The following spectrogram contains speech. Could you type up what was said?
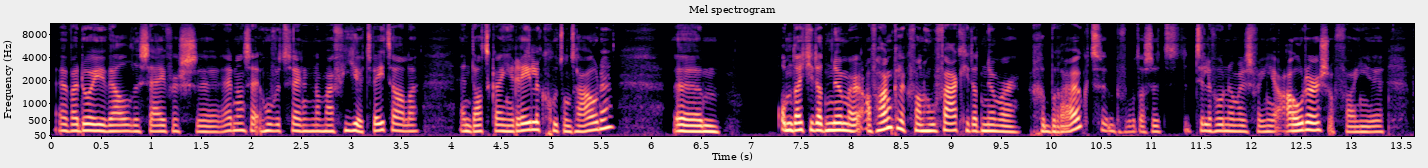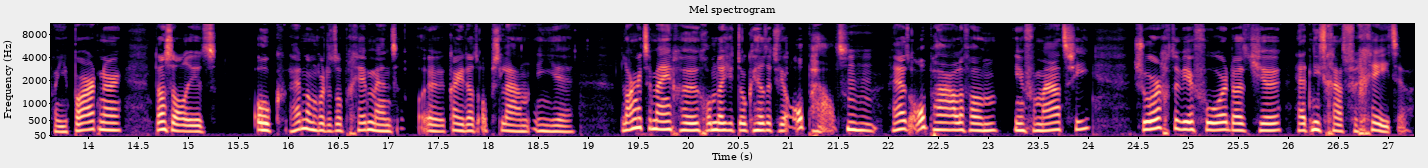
Eh waardoor je wel de cijfers, eh, hè, dan zijn, hoeven het zijn het nog maar vier tweetallen. En dat kan je redelijk goed onthouden. Ehm, omdat je dat nummer, afhankelijk van hoe vaak je dat nummer gebruikt, bijvoorbeeld als het telefoonnummer is van je ouders of van je, van je partner, dan zal je het ook, hè, dan wordt het op een gegeven moment, eh, kan je dat opslaan in je lange termijn geheugen, omdat je het ook heel de tijd weer ophaalt. Mhm. Hè, het ophalen van informatie zorgt er weer voor dat je het niet gaat vergeten.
